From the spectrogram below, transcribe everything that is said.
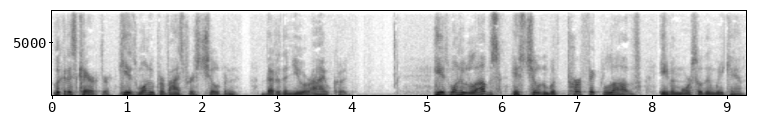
Look at his character. He is one who provides for his children better than you or I could. He is one who loves his children with perfect love, even more so than we can.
